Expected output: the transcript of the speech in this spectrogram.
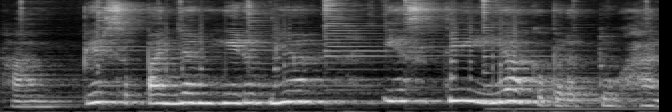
Hampir sepanjang hidupnya ia setia kepada Tuhan.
